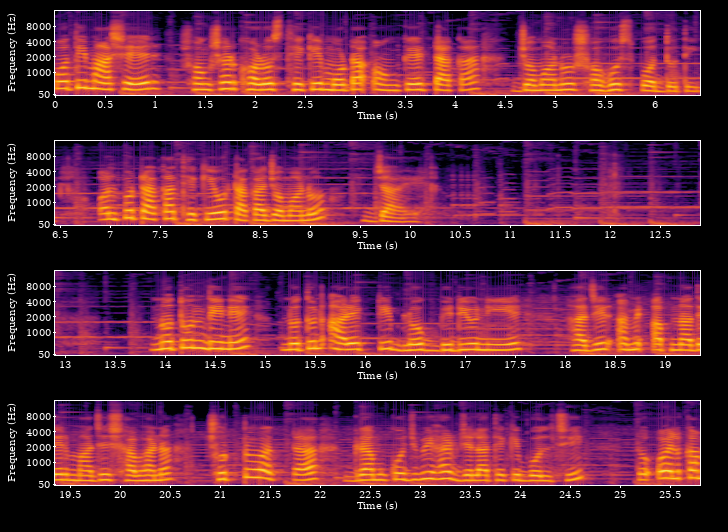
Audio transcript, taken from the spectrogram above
প্রতি মাসের সংসার খরচ থেকে মোটা অঙ্কের টাকা জমানোর সহজ পদ্ধতি। অল্প টাকা থেকেও টাকা জমানো যায়। নতুন দিনে নতুন আরেকটি ব্লগ ভিডিও নিয়ে হাজির আমি আপনাদের মাঝে সাভানা, ছোট্ট একটা গ্রাম কোচবিহার জেলা থেকে বলছি। তো welcome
